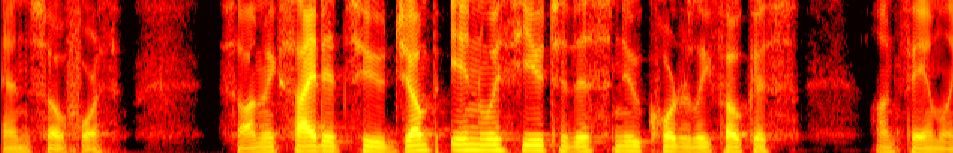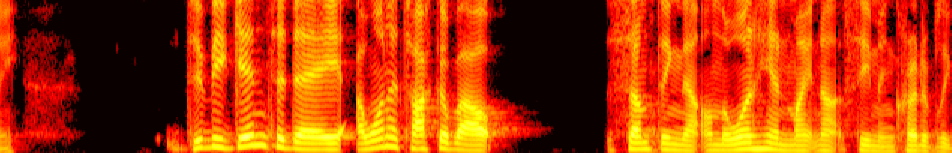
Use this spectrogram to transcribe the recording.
and so forth. So I'm excited to jump in with you to this new quarterly focus on family. To begin today, I want to talk about something that on the one hand might not seem incredibly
